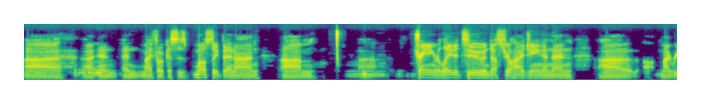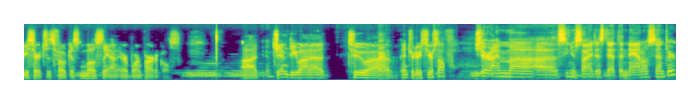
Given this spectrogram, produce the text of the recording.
uh, uh, and and my focus has mostly been on um, uh, training related to industrial hygiene, and then uh, my research is focused mostly on airborne particles. Uh, Jim, do you want to to uh, introduce yourself? Sure. I'm uh, a senior scientist at the Nano Center,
